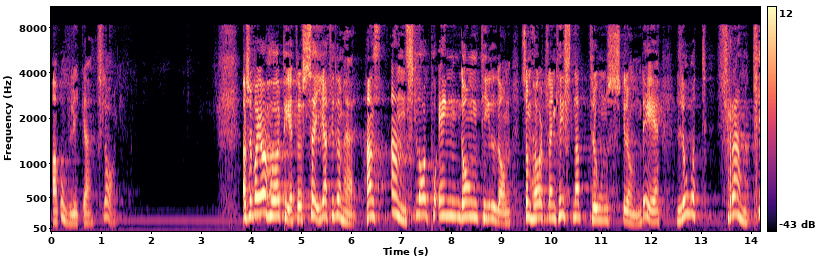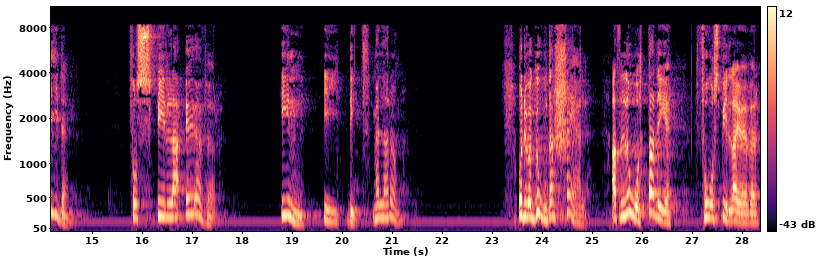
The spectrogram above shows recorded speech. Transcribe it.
av olika slag. Alltså vad jag hör Petrus säga till de här, hans anslag på en gång till dem som hör till den kristna trons grund, det är låt framtiden få spilla över in i ditt mellanrum. Och du har goda skäl att låta det få spilla över.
